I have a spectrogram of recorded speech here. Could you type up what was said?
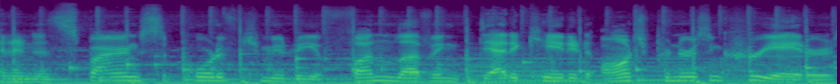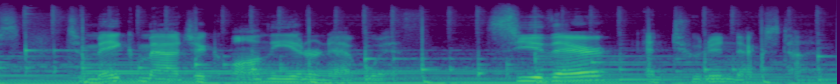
and an inspiring, supportive community of fun loving, dedicated entrepreneurs and creators to make magic on the internet with. See you there and tune in next time.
